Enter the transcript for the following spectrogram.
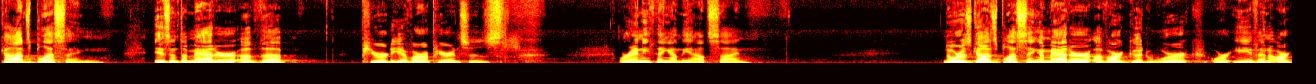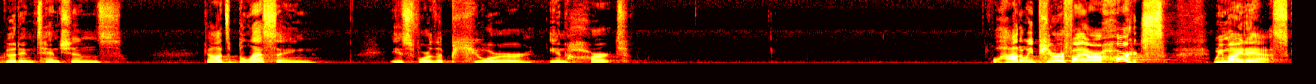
God's blessing isn't a matter of the purity of our appearances or anything on the outside, nor is God's blessing a matter of our good work or even our good intentions. God's blessing is for the pure in heart. Well, how do we purify our hearts? We might ask.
